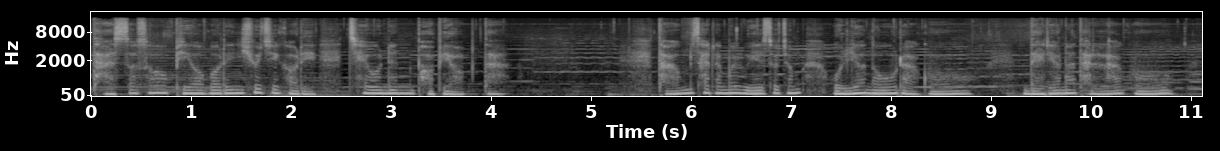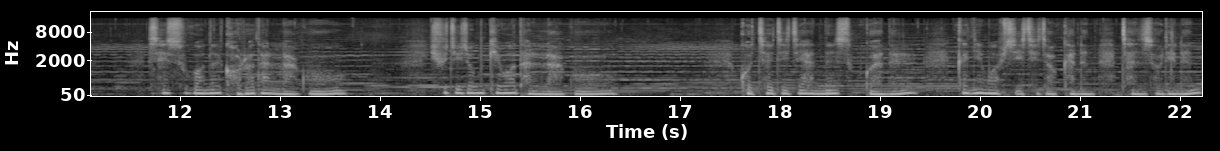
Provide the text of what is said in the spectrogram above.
다 써서 비어버린 휴지거리 채우는 법이 없다. 다음 사람을 위해서 좀 올려놓으라고 내려놔 달라고 새 수건을 걸어 달라고 휴지 좀 끼워 달라고 고쳐지지 않는 습관을 끊임없이 지적하는 잔소리는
